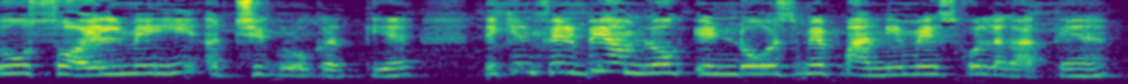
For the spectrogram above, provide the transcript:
तो सॉइल में ही अच्छी ग्रो करती है। लेकिन फिर भी हम लोग इंडोर्स में पानी में इसको लगाते हैं।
